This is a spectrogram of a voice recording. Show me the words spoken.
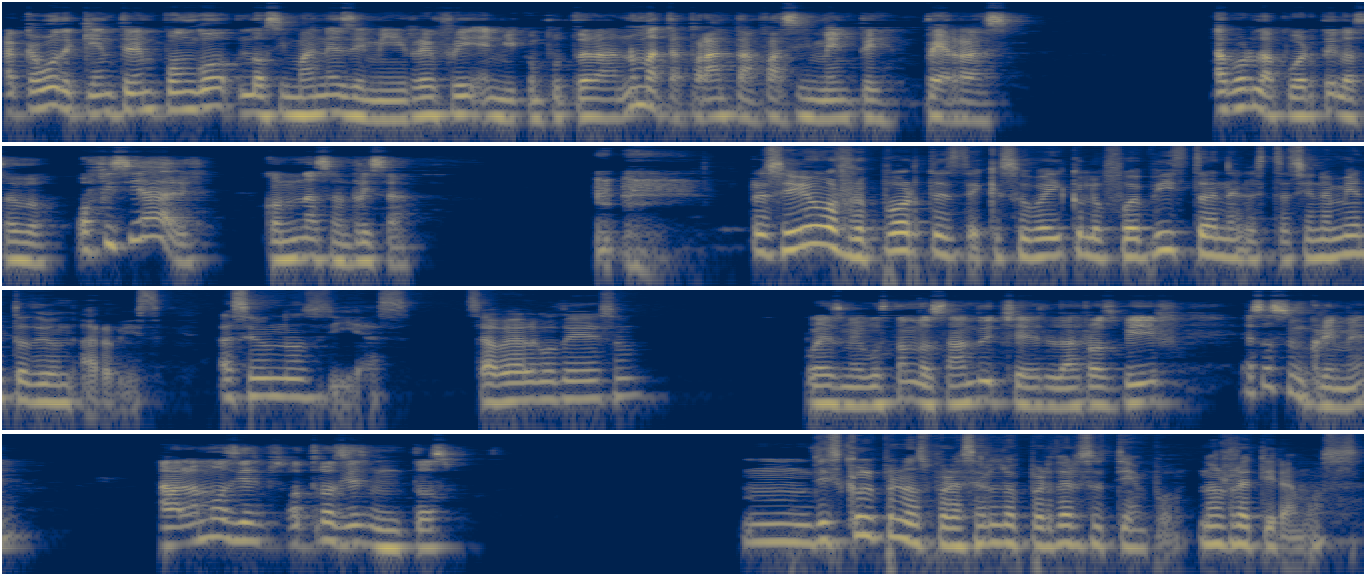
Acabo de que entren, pongo los imanes de mi refri en mi computadora. No me atraparán tan fácilmente, perras. Abro la puerta y los saludo. ¡Oficial! con una sonrisa. Recibimos reportes de que su vehículo fue visto en el estacionamiento de un Arby's hace unos días. ¿Sabe algo de eso? Pues me gustan los sándwiches, la roast beef. ¿Eso es un crimen? Hablamos otros 10 minutos. Mm, discúlpenos por hacerlo perder su tiempo. Nos retiramos.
